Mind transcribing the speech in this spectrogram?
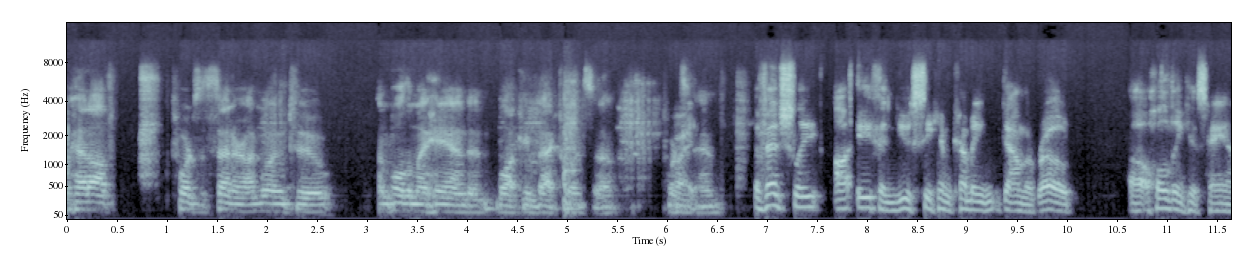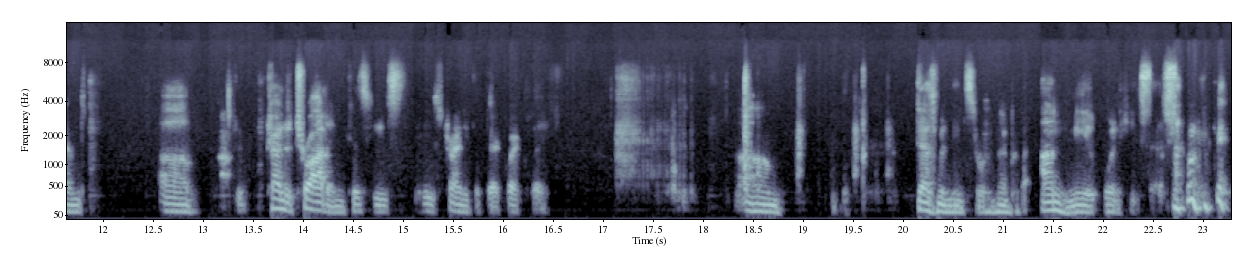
head off towards the center. I'm going to, I'm holding my hand and walking back towards uh, towards Right. the end. eventually, uh, Ethan, you see him coming down the road, uh, holding his hand, uh, kind of trotting because he's he's trying to get there quickly. Um, Desmond needs to remember to unmute when he says something.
